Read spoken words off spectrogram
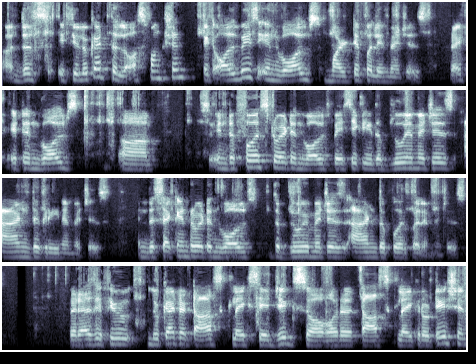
uh, this if you look at the loss function, it always involves multiple images, right? It involves uh, so in the first row, it involves basically the blue images and the green images. In the second row, it involves the blue images and the purple images. Whereas if you look at a task like say jigsaw or a task like rotation,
